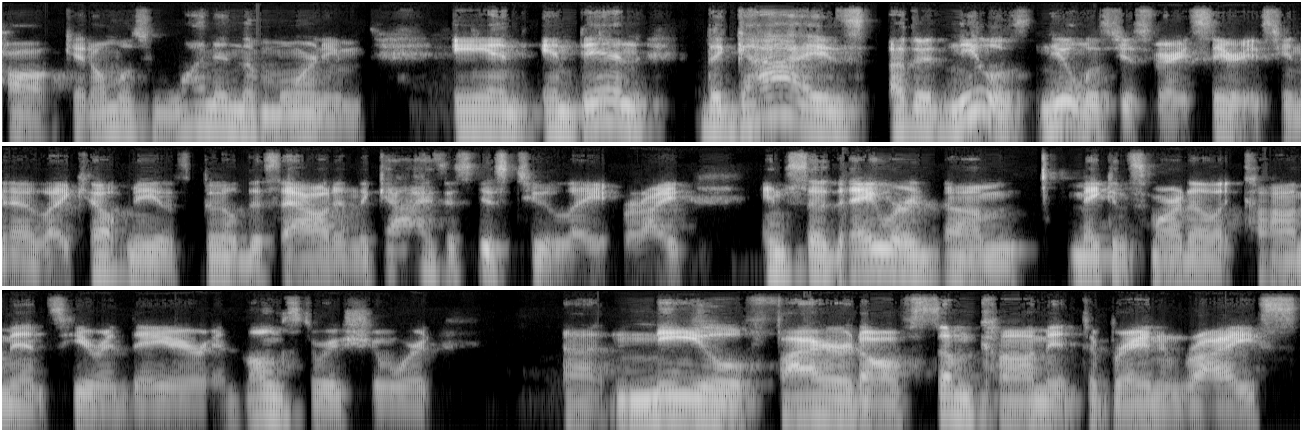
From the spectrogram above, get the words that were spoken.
talk at almost one in the morning, and and then the guys, other Neil's Neil was just very serious. You know, like help me, let's build this out. And the guys, it's just too late, right? And so they were um, making smart aleck comments here and there. And long story short uh, Neil fired off some comment to Brandon Rice,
